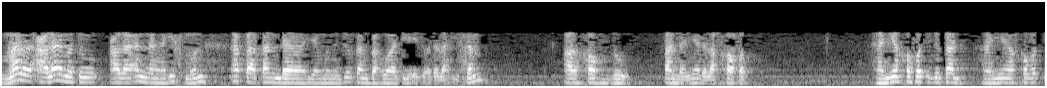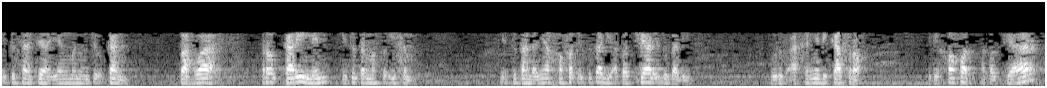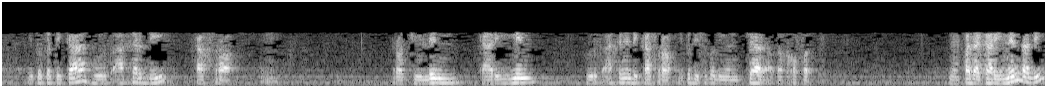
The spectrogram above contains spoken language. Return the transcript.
mal alamatu ala annaha ismun apa tanda yang menunjukkan bahwa dia itu adalah ism? Al khafdu tandanya adalah khafat. Hanya khafat itu hanya khafat itu saja yang menunjukkan bahwa karimin itu termasuk ism. Itu tandanya khafat itu tadi atau jar itu tadi. Huruf akhirnya di kasroh jadi khafat atau jar itu ketika huruf akhir di kasroh. Rojulin karimin. Huruf akhirnya di kasroh. Itu disebut dengan jar atau khafat nah pada karimin tadi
